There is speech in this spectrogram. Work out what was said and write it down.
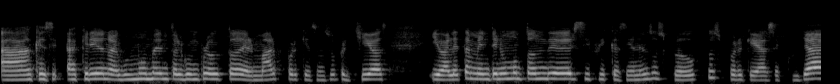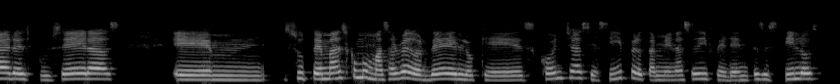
ha, ha, querido en algún momento algún producto del mar porque son súper chivas. Y Vale también tiene un montón de diversificación en sus productos porque hace collares, pulseras. Em, su tema es como más alrededor de lo que es conchas y así, pero también hace diferentes estilos.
